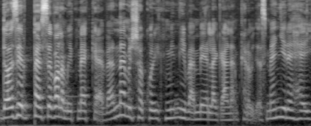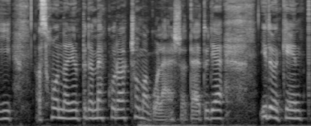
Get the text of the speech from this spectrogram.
De azért persze valamit meg kell vennem, és akkor itt nyilván mérlegelnem kell, hogy ez mennyire helyi, az honnan jön, például mekkora a csomagolása. Tehát ugye időnként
